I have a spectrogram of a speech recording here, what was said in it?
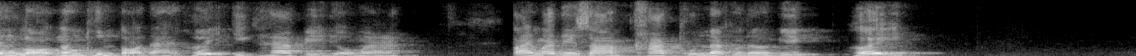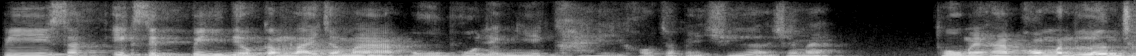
ยังหลอกนักลงทุนต่อได้เฮ้ยอีก 5 ปีเดี๋ยวมาไตรมาสที่ 3 ขาดทุนหนักกว่าเดิมอีกเฮ้ยปีสักอีก 10 ปีเดี๋ยวกำไรจะมาโอ้พูดอย่างนี้ใครเขาจะไปเชื่อใช่ไหมถูกไหมครับเพราะมันเริ่มเฉ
